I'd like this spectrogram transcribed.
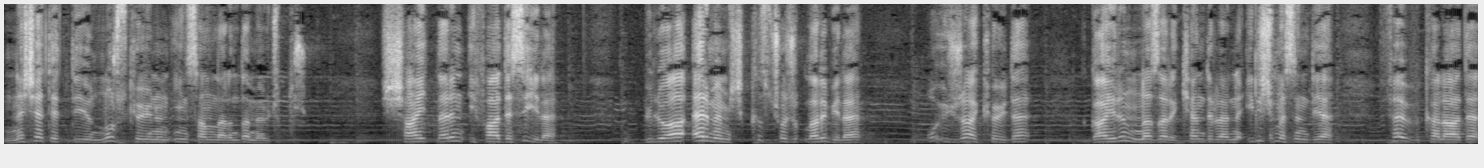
neşet ettiği Nurs köyünün insanlarında mevcuttur. Şahitlerin ifadesiyle büluğa ermemiş kız çocukları bile o ücra köyde gayrın nazarı kendilerine ilişmesin diye fevkalade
